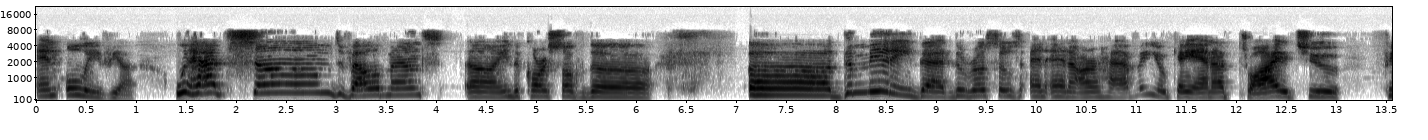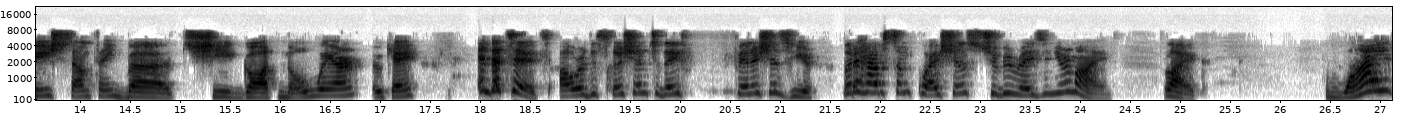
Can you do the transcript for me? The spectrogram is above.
and Olivia. We had some developments uh, in the course of the uh, the meeting that the Russells and Anna are having. Okay, Anna tried to fish something, but she got nowhere. Okay, and that's it. Our discussion today finishes here. But I have some questions to be raised in your mind. Like, why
